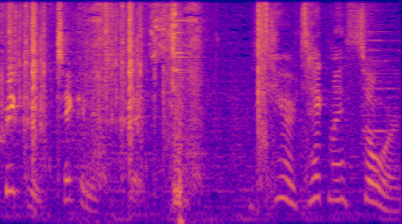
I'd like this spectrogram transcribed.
quickly taken its place. Here, take my sword.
